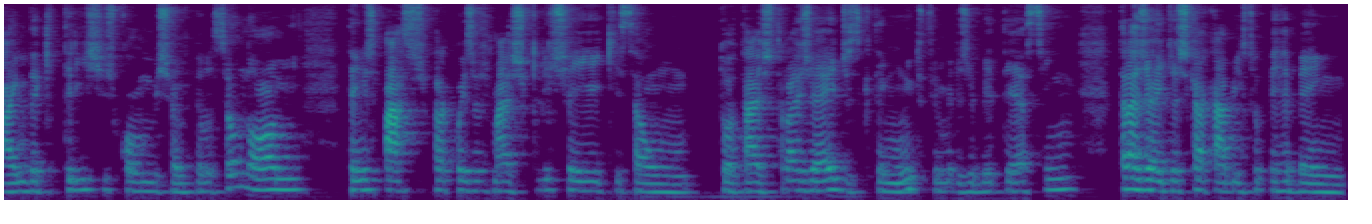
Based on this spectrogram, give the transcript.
ainda que tristes, como Me Chame Pelo Seu Nome. Tem espaços para coisas mais clichê, que são totais tragédias, que tem muito filme LGBT assim. Tragédias que acabem super bem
